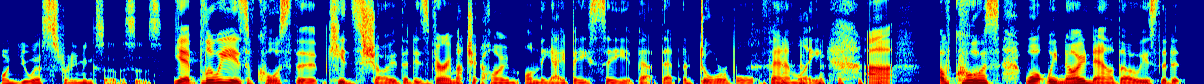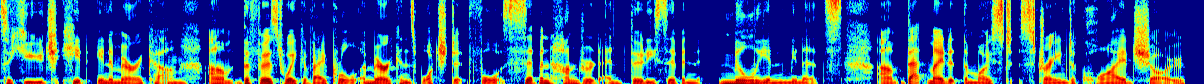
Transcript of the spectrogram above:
on US streaming services. Yeah, Bluey is, of course, the kids' show that is very much at home on the ABC about that adorable family. uh, of course, what we know now, though, is that it's a huge hit in America. Mm. Um, the first week of April, Americans watched it for 737 million minutes. Um, that made it the most streamed acquired show.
